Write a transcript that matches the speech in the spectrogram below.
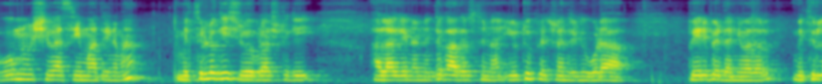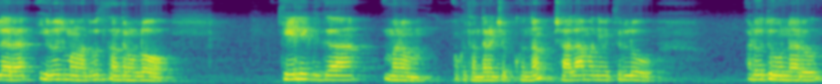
ఓం నమ శివ శ్రీమాత్రి నమ. మిత్రులకి శ్రేయోభిలాషులకి అలాగే నన్ను ఎంతగా ఆదరిస్తున్న యూట్యూబ్ ప్రేక్షకులందరికీ కూడా పేరు పేరు ధన్యవాదాలు. మిత్రులారా ఈరోజు మనం అద్భుత తంత్రంలో తేలికగా మనం ఒక తంత్రం చెప్పుకుందాం. చాలామంది మిత్రులు అడుగుతూ ఉన్నారు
